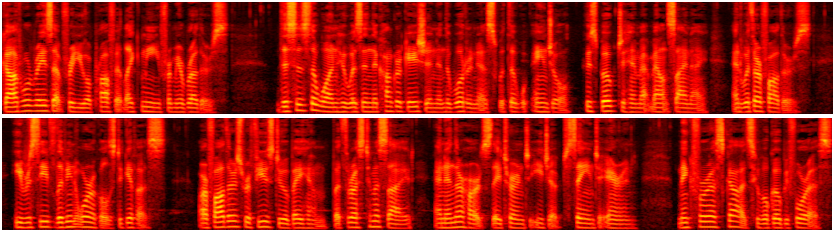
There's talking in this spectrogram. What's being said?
God will raise up for you a prophet like me from your brothers. This is the one who was in the congregation in the wilderness with the angel who spoke to him at Mount Sinai and with our fathers. He received living oracles to give us. Our fathers refused to obey him, but thrust him aside, and in their hearts they turned to Egypt, saying to Aaron, Make for us gods who will go before us.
